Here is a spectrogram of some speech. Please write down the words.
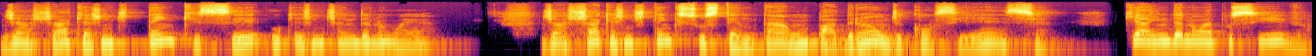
de achar que a gente tem que ser o que a gente ainda não é. De achar que a gente tem que sustentar um padrão de consciência que ainda não é possível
